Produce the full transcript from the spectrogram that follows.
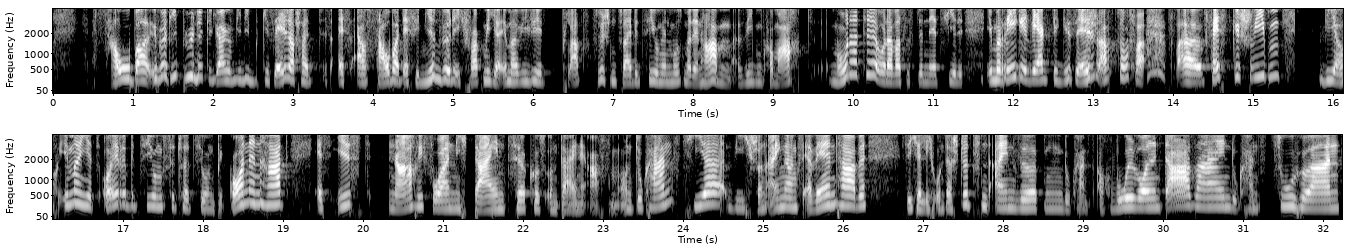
sauber über die Bühne gegangen, wie die Gesellschaft halt es auch sauber definieren würde. Ich frage mich ja immer, wie viel Platz zwischen zwei Beziehungen muss man denn haben? 7,8 Monate oder was ist denn jetzt hier im Regelwerk der Gesellschaft so festgeschrieben? Wie auch immer jetzt eure Beziehungssituation begonnen hat, es ist nach wie vor nicht dein Zirkus und deine Affen. Und du kannst hier, wie ich schon eingangs erwähnt habe, sicherlich unterstützend einwirken, du kannst auch wohlwollend da sein, du kannst zuhören,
